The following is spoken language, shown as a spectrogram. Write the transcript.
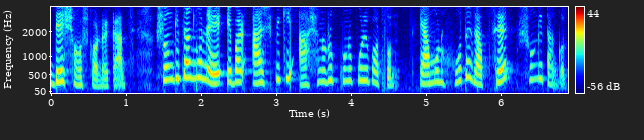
দেশ সংস্করণের কাজ। সঙ্গীতাঙ্গনে এবার আসবে কি আশানুরূপ কোনো পরিবর্তন? কেমন হতে যাচ্ছে সঙ্গীতাঙ্গন?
